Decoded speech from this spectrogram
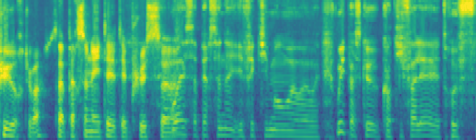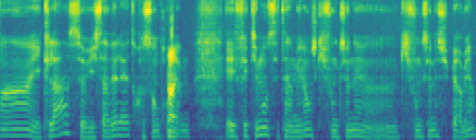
pur, tu vois. Sa personnalité était plus. euh, Ouais, sa personne, effectivement, ouais, ouais, ouais. Oui, parce que quand il fallait être fin et classe, il savait l'être sans problème. Et effectivement, c'était un mélange qui fonctionnait, euh, qui fonctionnait super bien.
